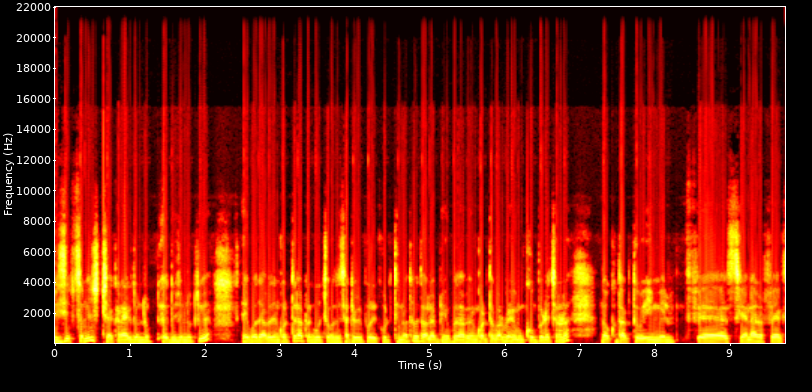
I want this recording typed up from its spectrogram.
রিসিপশনিস্ট এখানে একজন লোক দুজন লোক নেবে এই পদে আবেদন করতে হলে আপনাকে উচ্চ সার্টিফিকেট পরীক্ষা উত্তীর্ণ হতে হবে তাহলে আপনি এই পদে আবেদন করতে পারবেন এবং কম্পিউটার চালানো দক্ষ থাকতে হবে। Email scanner fax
